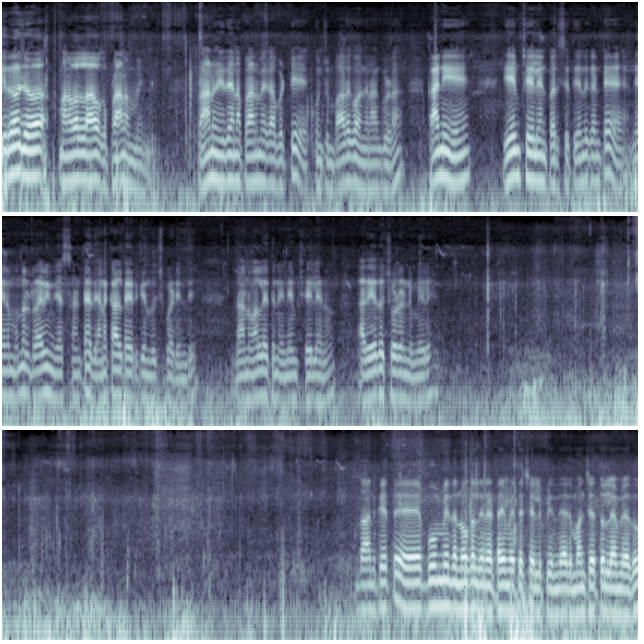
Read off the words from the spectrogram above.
ఈరోజు మన వల్ల ఒక ప్రాణం పోయింది. ప్రాణం ఏదైనా ప్రాణమే కాబట్టి కొంచెం బాధగా ఉంది నాకు కూడా. కానీ ఏం చేయలేని పరిస్థితి. ఎందుకంటే నేను ముందర డ్రైవింగ్ చేస్తుంటే అది వెనకాల టైర్ కింద వచ్చి పడింది. దానివల్ల అయితే నేనేం చేయలేను. అదేదో చూడండి మీరే. దానికైతే భూమి మీద నూకలు తినే టైం అయితే చెల్లిపోయింది. అది మన చేతుల్లో ఏం లేదు.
